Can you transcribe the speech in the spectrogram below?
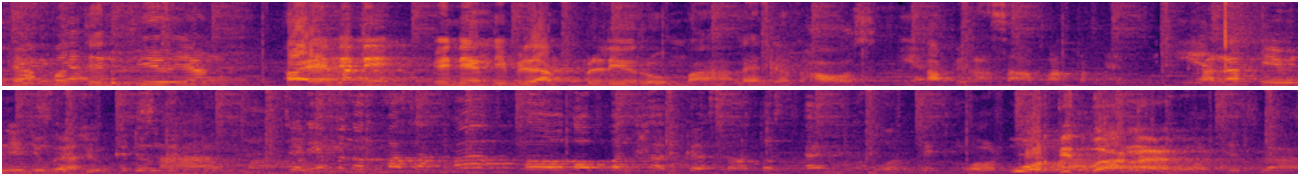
Dapetin view yang Ah ini nih, ini yang dibilang beli rumah landed house Iya. tapi rasa apartemen. Iya. Karena view-nya juga Setuju. sama. Jadi menurut Mas Akmal uh, open harga 100 m itu worth it. ya? Worth it banget. Worth it lah.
